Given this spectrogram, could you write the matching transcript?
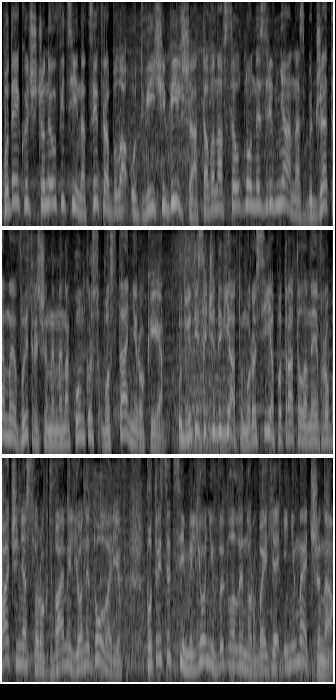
Подейкують, що неофіційна цифра була удвічі більша, та вона все одно не зрівняна з бюджетами, витраченими на конкурс в останні роки. У 2009-му Росія потратила на Євробачення 42 мільйони доларів. По 37 мільйонів виклали Норвегія і Німеччина.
